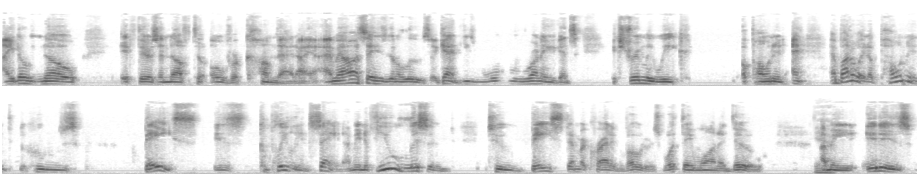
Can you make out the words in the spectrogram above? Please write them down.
I don't know if there's enough to overcome that. I, I mean, I'm not saying he's going to lose. Again, he's w- running against extremely weak opponent, and and by the way, an opponent whose base is completely insane. I mean, if you listen to base Democratic voters, what they want to do, yeah. I mean, it is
